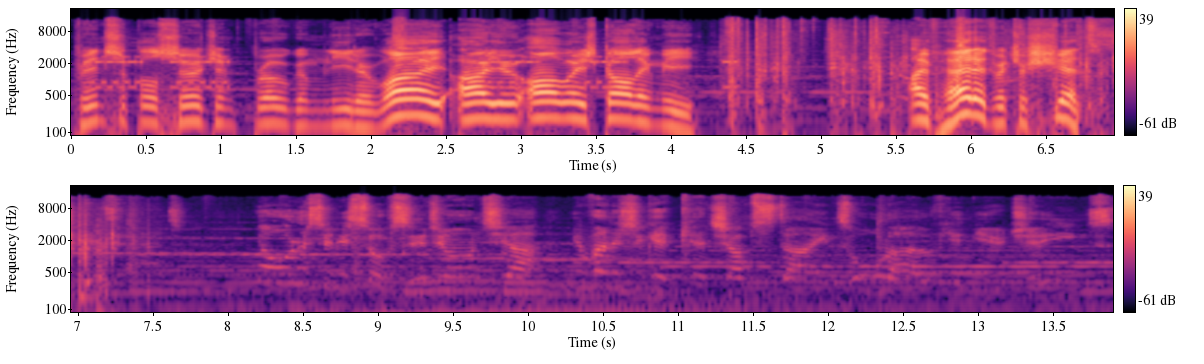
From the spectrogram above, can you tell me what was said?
Principal Surgeon Program Leader. Why are you always calling me? I've had it with your shit. Your city sausage, aren't ya? You managed to get ketchup stains all over your new jeans.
